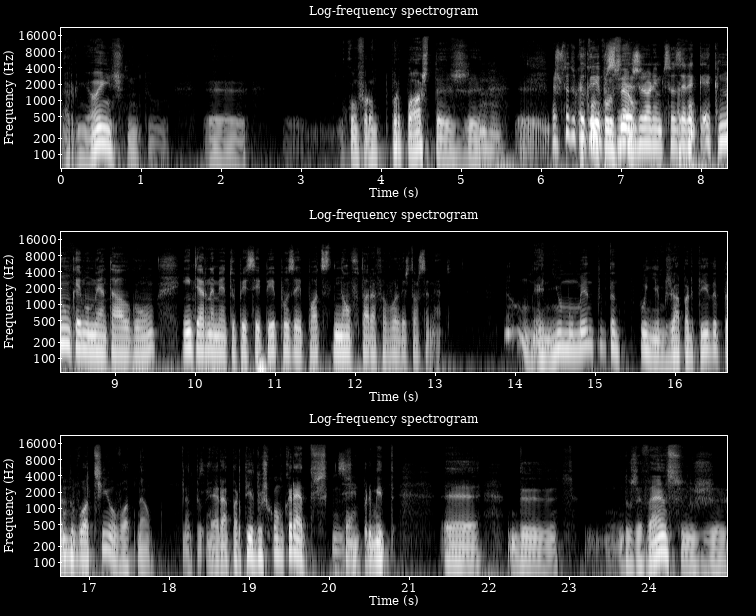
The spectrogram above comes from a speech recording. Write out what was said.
as reuniões, portanto, o confronto de propostas. Eh, uhum. Mas, portanto, o que eu queria perceber, Jerónimo de Sousa, era que, é que nunca, em momento algum, internamente o PCP pôs a hipótese de não votar a favor deste orçamento. Não, em nenhum momento, portanto, punhamos já a partida, portanto, uhum. o voto sim ou o voto não. Portanto, era a partir dos concretos, que se me permite, uh, de, dos avanços, uhum.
